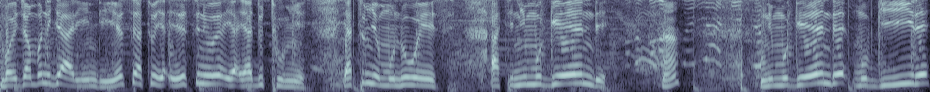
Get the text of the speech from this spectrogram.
Mbo ijambo ni ryarindi Yesu ni we ya- yadutumye. Yatumye umuntu wese. Ati nimugende. Ha? nimugende mubwire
